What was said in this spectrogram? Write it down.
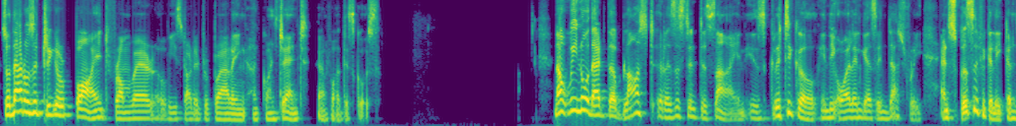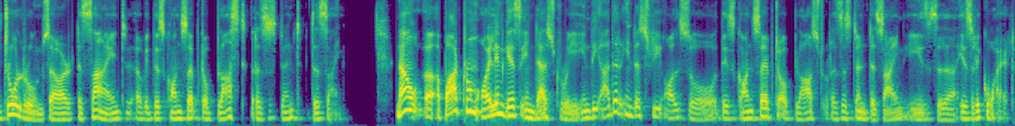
So that was a trigger point from where we started preparing uh, content uh, for this course. Now, we know that the blast resistant design is critical in the oil and gas industry, and specifically, control rooms are designed uh, with this concept of blast resistant design. Now, uh, apart from oil and gas industry, in the other industry also, this concept of blast resistant design is, uh, is required.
